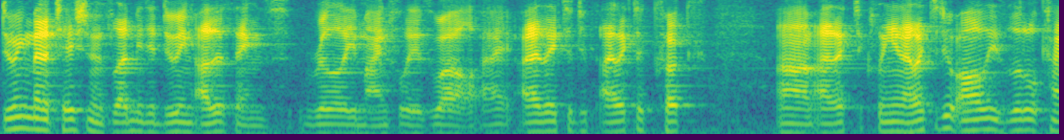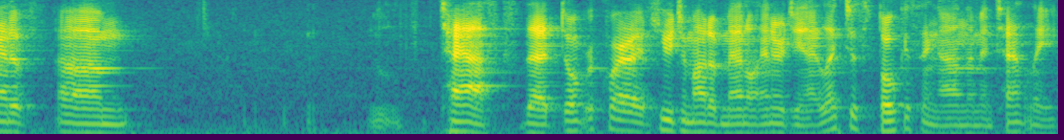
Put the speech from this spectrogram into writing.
doing meditation has led me to doing other things really mindfully as well. I, I like to do, I like to cook, um, I like to clean, I like to do all these little kind of um, tasks that don't require a huge amount of mental energy, and I like just focusing on them intently.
